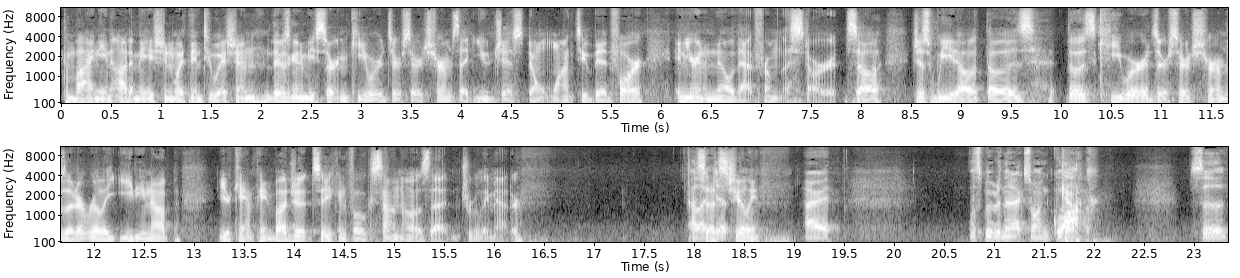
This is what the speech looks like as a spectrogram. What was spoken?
combining automation with intuition. There's going to be certain keywords or search terms that you just don't want to bid for, and you're going to know that from the start. So just weed out those those keywords or search terms that are really eating up your campaign budget so you can focus on those that truly matter. I like so that's it. chili. All right. Let's move to the next one guac. Okay. So,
